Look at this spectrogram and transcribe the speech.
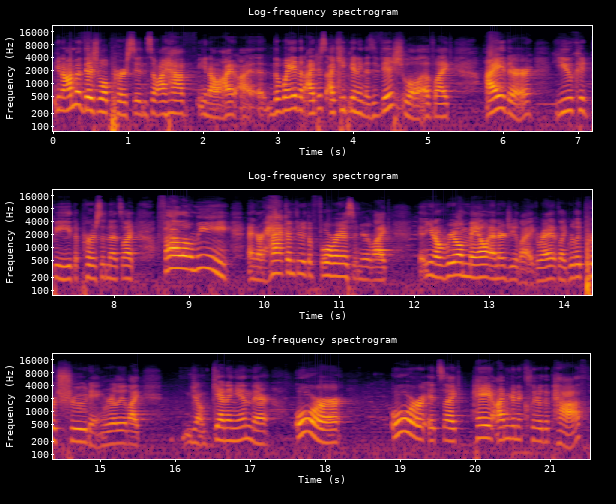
you know i'm a visual person so i have you know I, I the way that i just i keep getting this visual of like either you could be the person that's like follow me and you're hacking through the forest and you're like you know, real male energy, like, right? Like really protruding, really like, you know, getting in there. Or, or it's like, hey, I'm going to clear the path,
